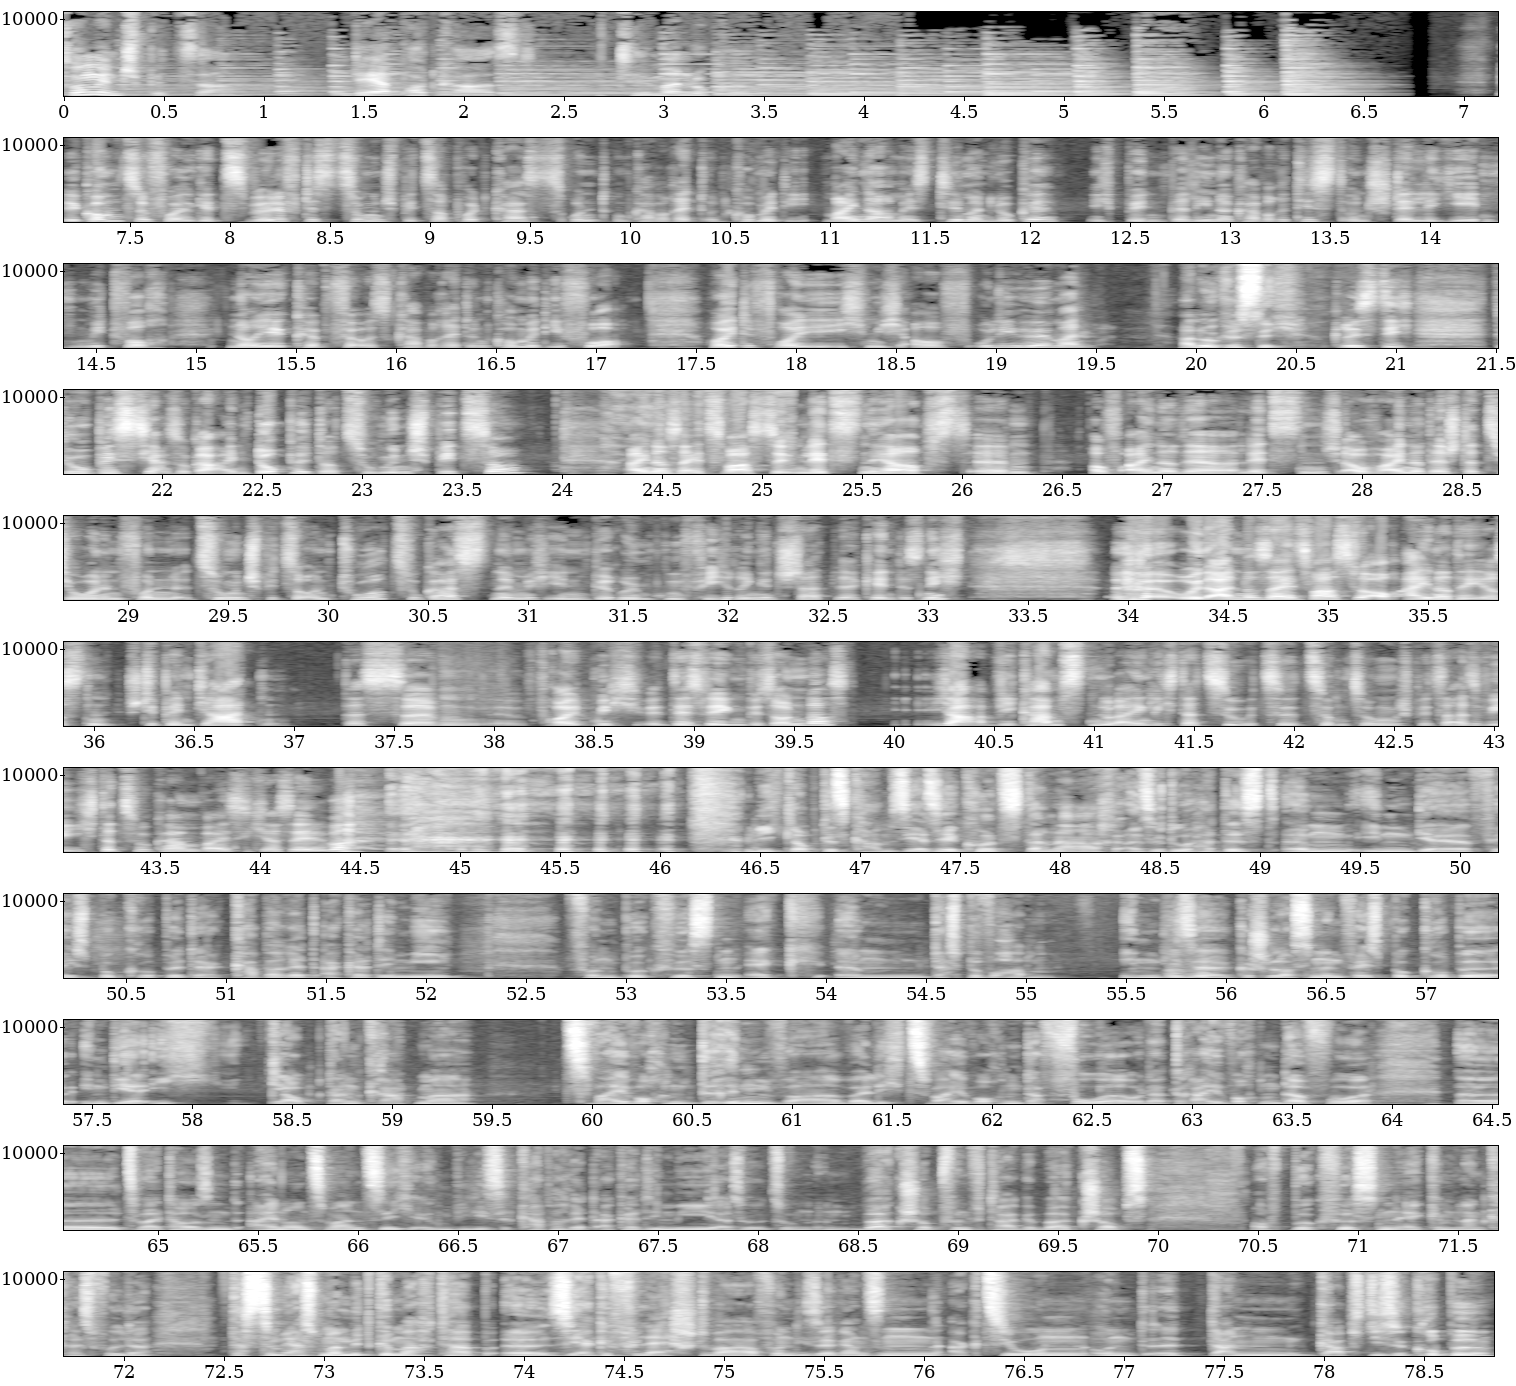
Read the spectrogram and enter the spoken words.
Zungenspitzer, der Podcast mit Tilman Lucke. Willkommen zu Folge 12 des Zungenspitzer Podcasts rund um Kabarett und Comedy. Mein Name ist Tilman Lucke, ich bin Berliner Kabarettist und stelle jeden Mittwoch neue Köpfe aus Kabarett und Comedy vor. Heute freue ich mich auf Uli Höhmann. Hallo, grüß dich. Grüß dich. Du bist ja sogar ein doppelter Zungenspitzer. Einerseits warst du im letzten Herbst ähm, auf einer der letzten, auf einer der Stationen von Zungenspitzer und Tour zu Gast, nämlich in berühmten Fehringenstadt, wer kennt es nicht. Und andererseits warst du auch einer der ersten Stipendiaten. Das ähm, freut mich deswegen besonders ja, wie kamst du eigentlich dazu, zu, zum Zungenspitzer? Also wie ich dazu kam, weiß ich ja selber. Und ich glaube, das kam sehr, sehr kurz danach. Also du hattest ähm, in der Facebook-Gruppe der Kabarettakademie von Burg Fürsteneck ähm, das beworben. In dieser mhm. geschlossenen Facebook-Gruppe, in der ich glaube dann gerade mal zwei Wochen drin war, weil ich zwei Wochen davor oder drei Wochen davor, äh, 2021, irgendwie diese Kabarettakademie, also so ein Workshop, fünf Tage Workshops auf Burg Fürsteneck im Landkreis Fulda, das zum ersten Mal mitgemacht habe, äh, sehr geflasht war von dieser ganzen Aktion und äh, dann gab es diese Gruppe,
